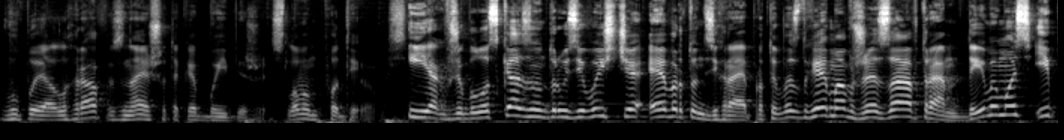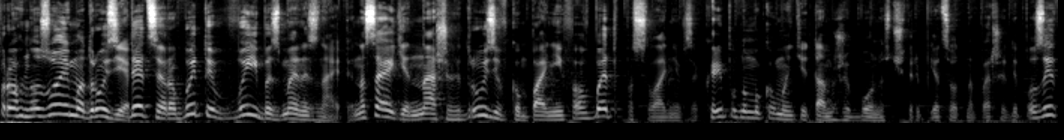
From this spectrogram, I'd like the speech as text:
В УПЛ грав, знає, що таке бейбіжи. Словом, подивимось. І як вже було сказано, друзі, вище Евертон зіграє проти Вестгема вже завтра. Дивимось і прогнозуємо, друзі. Де це робити, ви і без мене знаєте. На сайті наших друзів компанії Favbet, посилання в закріпленому коменті, там же бонус 4500 на перший депозит.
